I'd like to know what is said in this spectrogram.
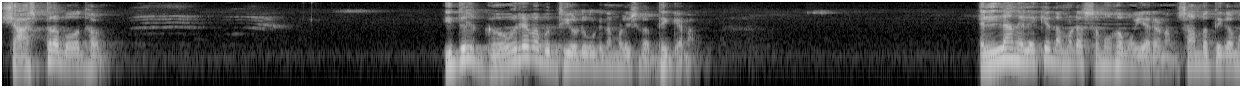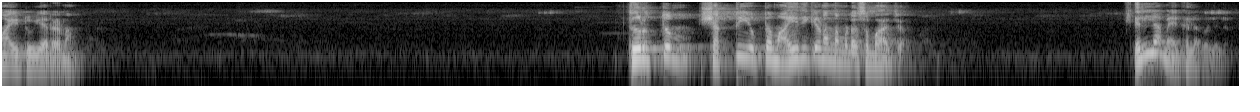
ശാസ്ത്രബോധം ഇതിൽ ഗൗരവബുദ്ധിയോടുകൂടി നമ്മൾ ശ്രദ്ധിക്കണം. എല്ലാ നിലയ്ക്കും നമ്മുടെ സമൂഹം ഉയരണം സാമ്പത്തികമായിട്ട് ഉയരണം. തീർത്തും ശക്തിയുക്തമായിരിക്കണം നമ്മുടെ സമാജം. എല്ലാ മേഖലകളിലും.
